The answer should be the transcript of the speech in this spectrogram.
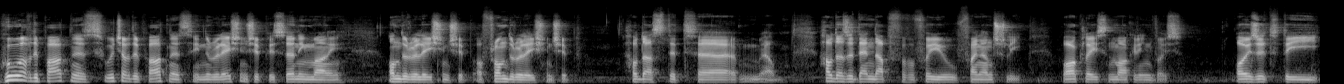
who of the partners, which of the partners in the relationship is earning money on the relationship or from the relationship? How does that, uh, well, how does it end up for, for you financially? Barclays and Market Invoice, or is it the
